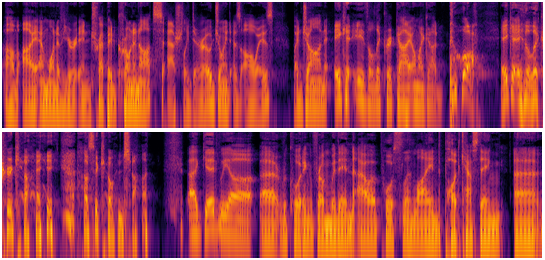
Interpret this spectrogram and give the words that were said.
Um, I am one of your intrepid chrononauts, Ashley Darrow, joined as always by Jon, aka the Licorice Guy. Oh my God, aka the Licorice Guy. How's it going, Jon? Uh, good. We are uh, recording from within our porcelain lined podcasting uh,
